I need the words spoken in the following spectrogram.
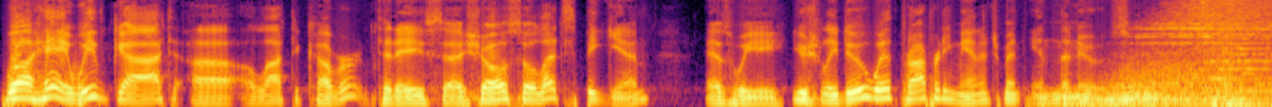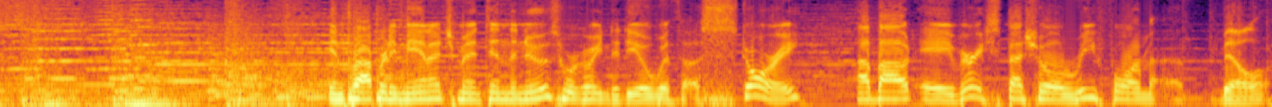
Well, hey, we've got uh, a lot to cover today's uh, show, so let's begin, as we usually do, with property management in the news. In property management in the news, we're going to deal with a story about a very special reform uh, bill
